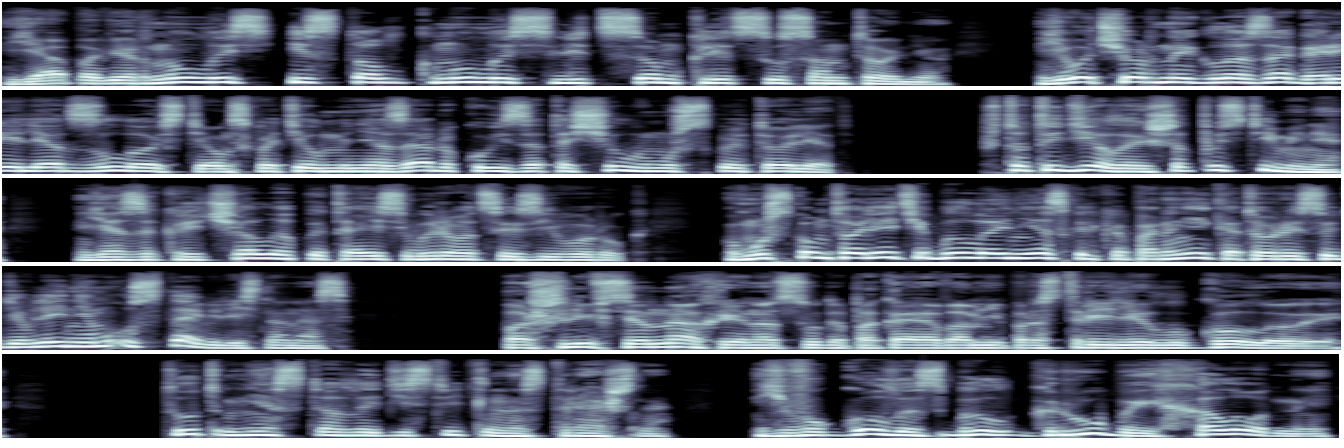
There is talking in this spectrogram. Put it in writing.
Я повернулась и столкнулась лицом к лицу с Антонио. Его черные глаза горели от злости, он схватил меня за руку и затащил в мужской туалет. «Что ты делаешь? Отпусти меня!» Я закричала, пытаясь вырваться из его рук. В мужском туалете было несколько парней, которые с удивлением уставились на нас. «Пошли все нахрен отсюда, пока я вам не прострелил головы!» Тут мне стало действительно страшно. Его голос был грубый, холодный.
